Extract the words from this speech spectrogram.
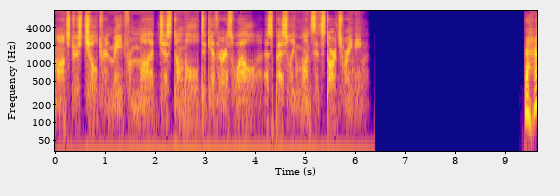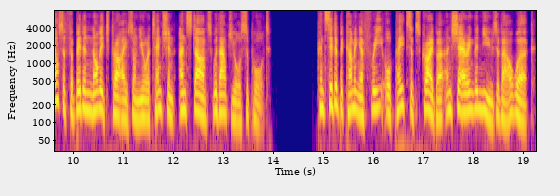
Monstrous children made from mud just don't hold together as well, especially once it starts raining. The House of Forbidden Knowledge thrives on your attention and starves without your support. Consider becoming a free or paid subscriber and sharing the news of our work.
